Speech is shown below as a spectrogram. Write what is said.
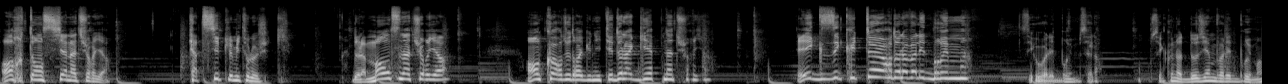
Hortensia Naturia. 4 cycles mythologiques. De la Mante Naturia. Encore du Dragunité. De la Guêpe Naturia. Exécuteur de la vallée de brume. C'est où vallée de brume, c'est là C'est que notre deuxième vallée de brume. hein.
